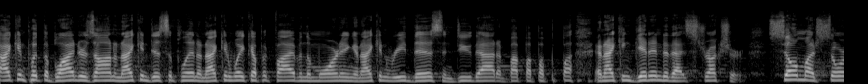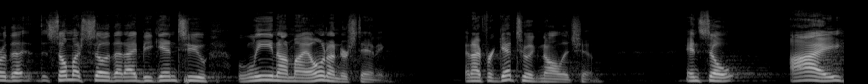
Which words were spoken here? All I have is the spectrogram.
I can put the blinders on, and I can discipline, and I can wake up at five in the morning, and I can read this and do that, and, bah, bah, bah, bah, and I can get into that structure. So much so that so much so that I begin to lean on my own understanding, and I forget to acknowledge Him. And so, I,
